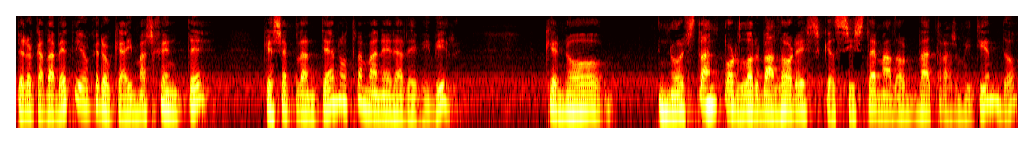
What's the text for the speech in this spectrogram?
Pero cada vez yo creo que hay más gente que se plantean otra manera de vivir, que no, no están por los valores que el sistema los va transmitiendo.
